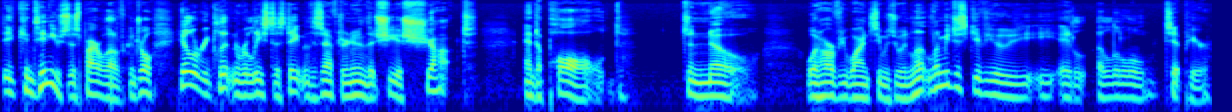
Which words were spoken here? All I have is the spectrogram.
it continues to spiral out of control. Hillary Clinton released a statement this afternoon that she is shocked and appalled to know what Harvey Weinstein was doing. Let, let me just give you a, a, a little tip here.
